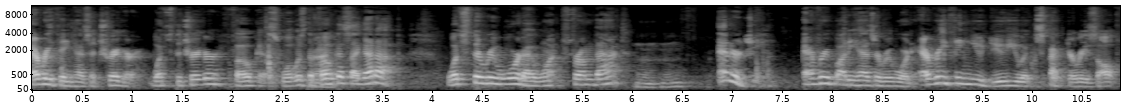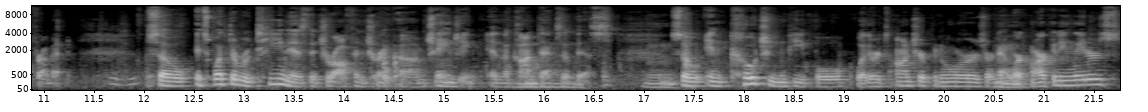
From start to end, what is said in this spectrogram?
Everything has a trigger. What's the trigger? Focus. What was the Right. focus? I got up. What's the reward I want from that? Energy. Everybody has a reward. Everything you do, you expect a result from it. So it's what the routine is that you're often tra- um, changing in the context of this. So in coaching people, whether it's entrepreneurs or network marketing leaders,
